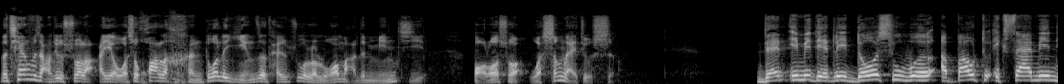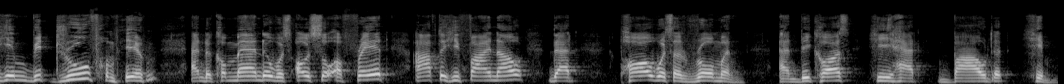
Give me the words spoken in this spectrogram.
”那千夫长就说了：“哎呀，我是花了很多的银子才入了罗马的民籍。”保罗说：“我生来就是。” Then immediately those who were about to examine him withdrew from him, and the commander was also afraid after he found out that Paul was a Roman, and because he had bowed him.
